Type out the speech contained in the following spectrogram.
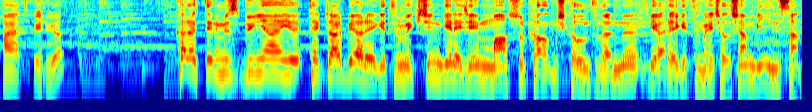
hayat veriyor. Karakterimiz dünyayı tekrar bir araya getirmek için geleceğin mahsur kalmış kalıntılarını bir araya getirmeye çalışan bir insan.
